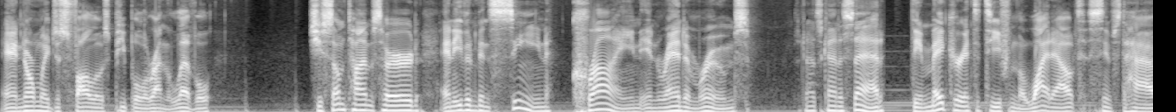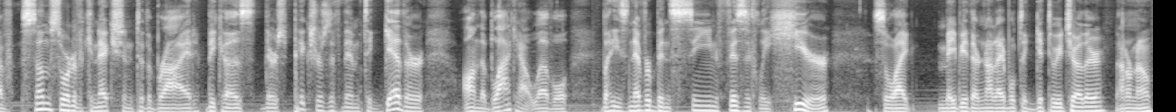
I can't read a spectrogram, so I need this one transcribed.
and normally just follows people around the level. She's sometimes heard and even been seen crying in random rooms. That's kind of sad. The maker entity from the whiteout seems to have some sort of connection to the bride because there's pictures of them together on the blackout level, but he's never been seen physically here, so like maybe they're not able to get to each other, I don't know.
